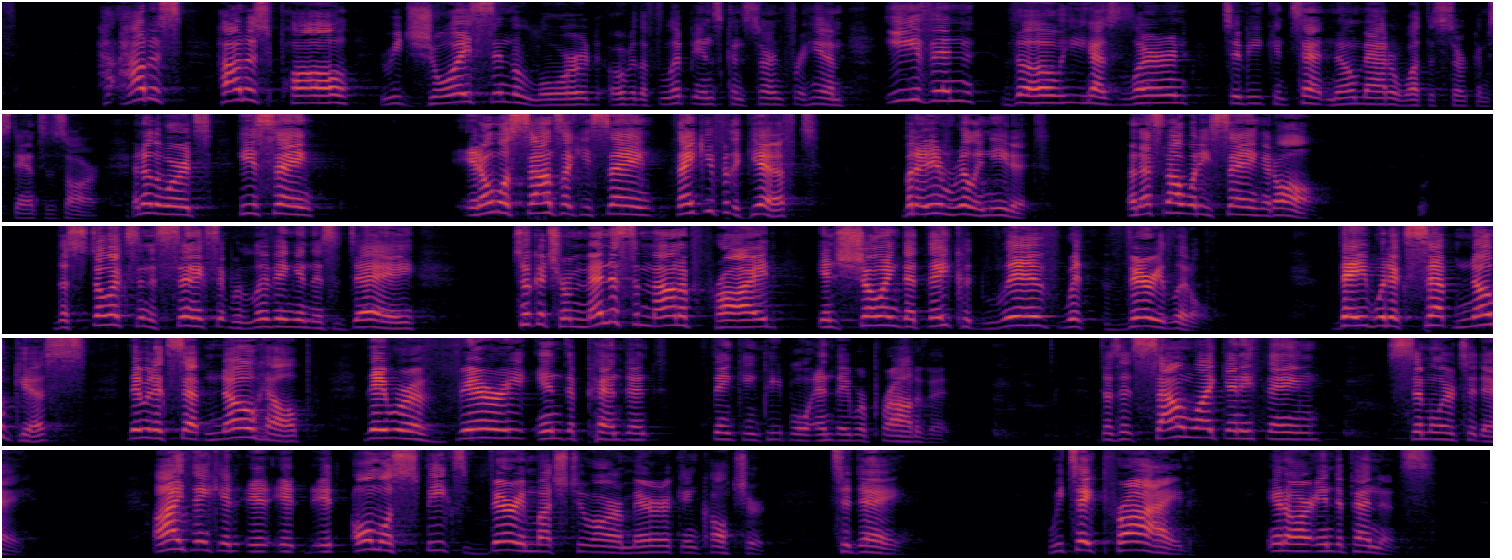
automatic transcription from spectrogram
How does, how does Paul rejoice in the Lord over the Philippians' concern for him, even though he has learned to be content no matter what the circumstances are. In other words, he's saying, it almost sounds like he's saying, Thank you for the gift, but I didn't really need it. And that's not what he's saying at all. The Stoics and the Cynics that were living in this day took a tremendous amount of pride in showing that they could live with very little. They would accept no gifts, they would accept no help. They were a very independent thinking people, and they were proud of it. Does it sound like anything similar today? I think it, it, it, it, almost speaks very much to our American culture today. We take pride in our independence.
